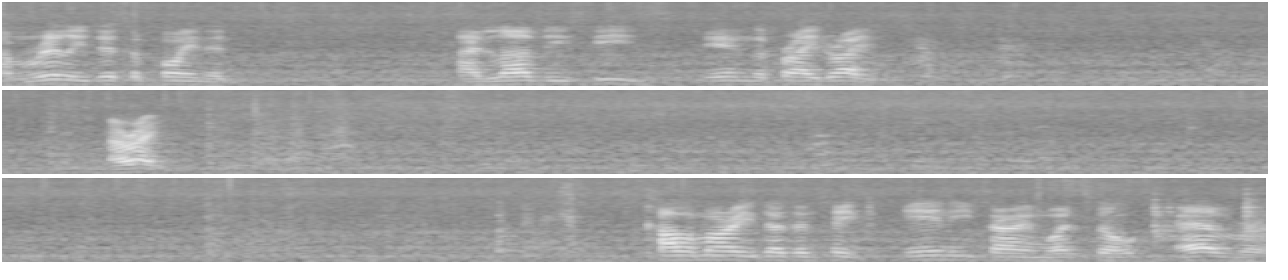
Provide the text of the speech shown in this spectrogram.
I'm really disappointed. I love these seeds in the fried rice. All right. Calamari doesn't take any time whatsoever.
